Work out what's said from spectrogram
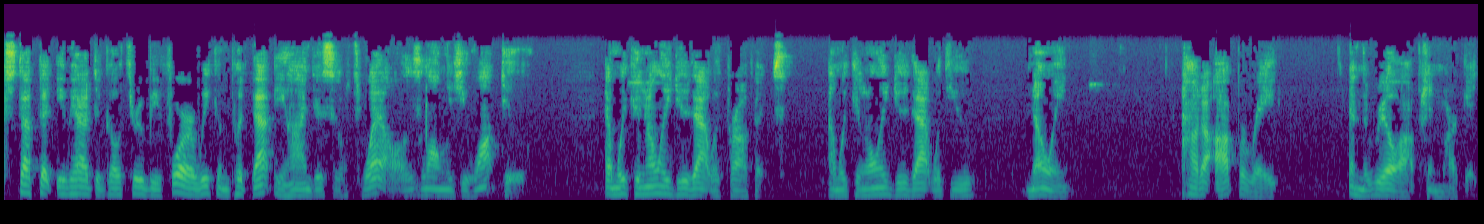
stuff that you've had to go through before, we can put that behind us as well, as long as you want to. And we can only do that with profits. And we can only do that with you knowing how to operate in the real option market.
